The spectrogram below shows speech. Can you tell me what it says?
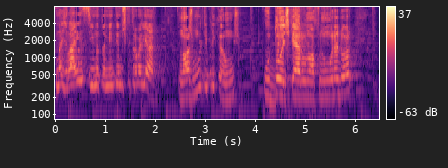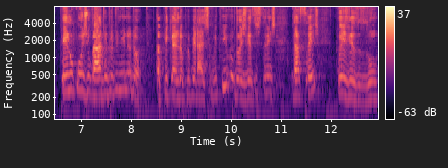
Mas lá em cima também temos que trabalhar. Nós multiplicamos o 2, que era o nosso numerador, pelo conjugado do denominador. Aplicando a propriedade distributiva, 2 vezes 3 dá 6, 2 vezes 1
